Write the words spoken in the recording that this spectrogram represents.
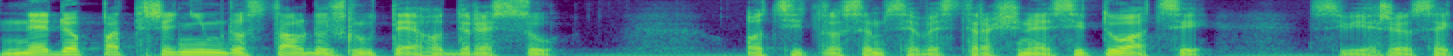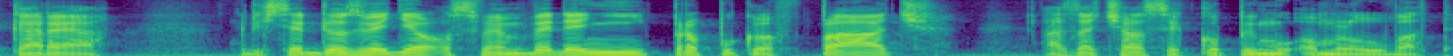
nedopatřením dostal do žlutého dresu. Ocitl jsem se ve strašné situaci, svěřil se Carrea. Když se dozvěděl o svém vedení, propukl v pláč a začal se Kopy mu omlouvat.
